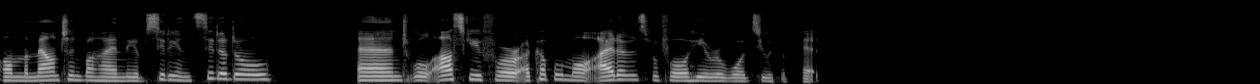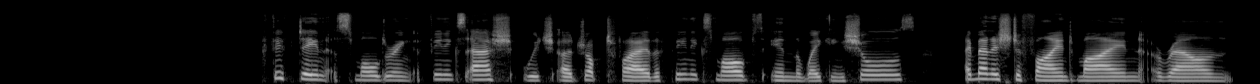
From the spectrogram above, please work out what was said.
on the mountain behind the Obsidian Citadel and will ask you for a couple more items before he rewards you with the pet. Fifteen smoldering phoenix ash, which are dropped by the phoenix mobs in the Waking Shores, I managed to find mine around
